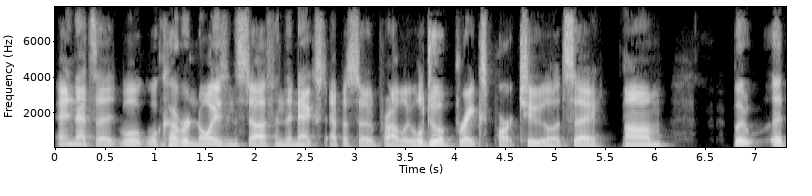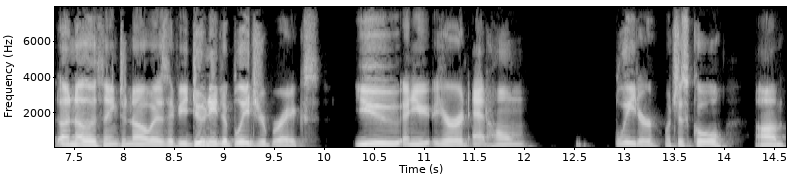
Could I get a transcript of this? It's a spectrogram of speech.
and that's a we'll we'll cover noise and stuff in the next episode probably. We'll do a brakes part two, let's say. Um, but another thing to know is if you do need to bleed your brakes, you and you you're an at home bleeder, which is cool. Um,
